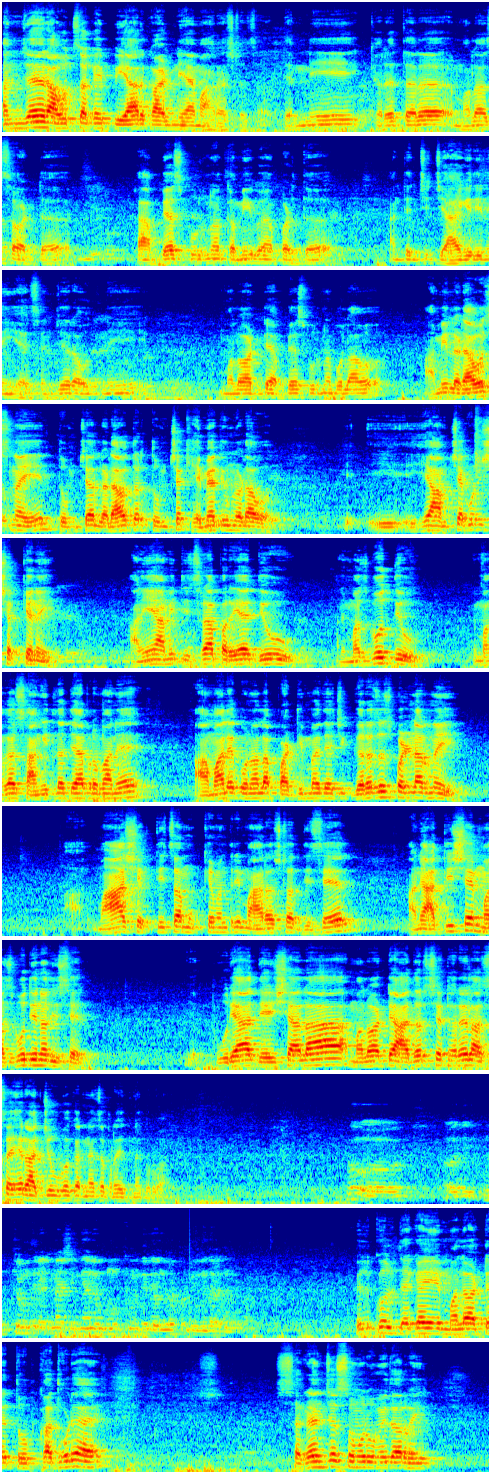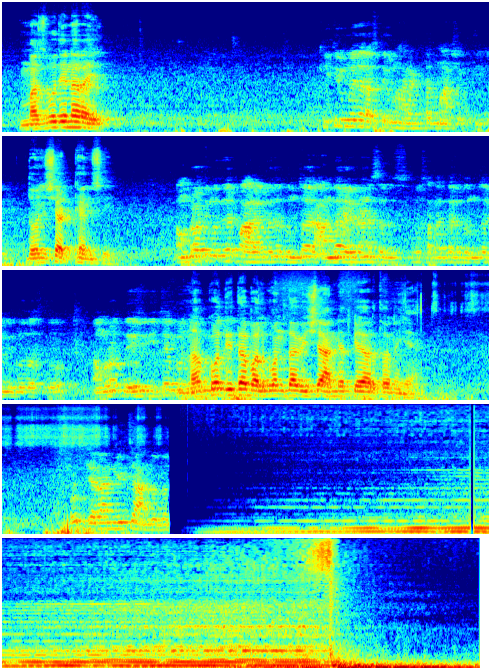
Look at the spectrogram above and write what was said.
संजय राऊतचा काही P R card नाही आहे महाराष्ट्राचा. त्यांनी खरं तर मला असं वाटतं का अभ्यास पूर्ण कमी पडतं आणि त्यांची जहागिरी नाही आहे. संजय राऊतनी मला वाटते अभ्यास पूर्ण बोलावं. आम्ही लढावंच नाही. तुमच्या लढाव तर तुमच्या खेम्यात येऊन लढावं. हे हे आमच्याकडून शक्य नाही. आणि आम्ही तिसरा पर्याय देऊ आणि मजबूत देऊ. मग सांगितलं त्याप्रमाणे आम्हाला कोणाला पाठिंबा द्यायची गरजच पडणार नाही. महाशक्तीचा मुख्यमंत्री महाराष्ट्रात दिसेल आणि अतिशय मजबूतीनं दिसेल. पुऱ्या देशाला मला वाटते आदर्श ठरेल असं हे राज्य उभं करण्याचा प्रयत्न करू आम्ही. हो अ, मुख्यमंत्री एकनाथ शिंदे आणि उपमुख्यमंत्री देवेंद्र फडणवीस उमेदवार आहेत. बिलकुल ते काही मला वाटते तोफखा थोडे आहे. सगळ्यांच्याच समोर उमेदवार राहील मजबूतीनं राहील. किती उमेदवार असतील महाराष्ट्रात महाशक्तीचे? दोनशे अठ्ठ्याऐंशी. अमरावतीमध्ये जर पाहायला गेलं तर तुमचा आमदार रविराणा सातत्याला तुमचा विरोध असतो. अमरावती इथे नको तिथं बलकोनचा विषय आणण्यात काही अर्थ नाही आहे खूप जरांगीचे आंदोलन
